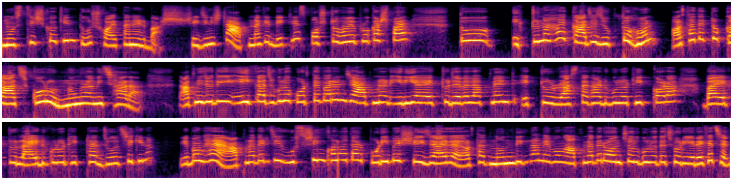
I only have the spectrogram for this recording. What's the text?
মস্তিষ্ক কিন্তু শয়তানের বাস। সেই জিনিসটা আপনাকে দেখলে স্পষ্টভাবে প্রকাশ পায়। তো একটু না হয় কাজে যুক্ত হন, অর্থাৎ একটু কাজ করুন, নোংরামি ছাড়া। আপনি যদি এই কাজগুলো করতে পারেন যে আপনার এরিয়ায় একটু ডেভেলপমেন্ট, একটু রাস্তাঘাটগুলো ঠিক করা বা একটু লাইটগুলো ঠিকঠাক জ্বলছে কিনা। এবং হ্যাঁ আপনাদের যে উচ্ছৃঙ্খলতার পরিবেশ সেই জায়গায়, অর্থাৎ নন্দীগ্রাম এবং আপনাদের অঞ্চলগুলোতে ছড়িয়ে রেখেছেন,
